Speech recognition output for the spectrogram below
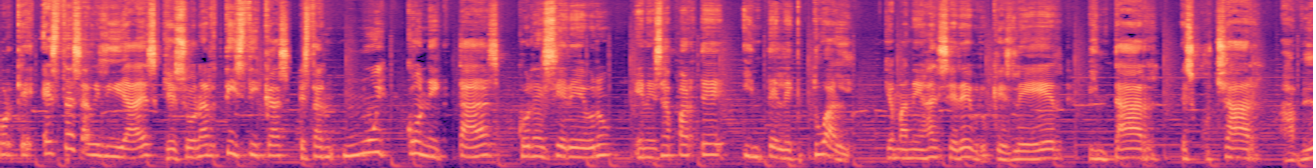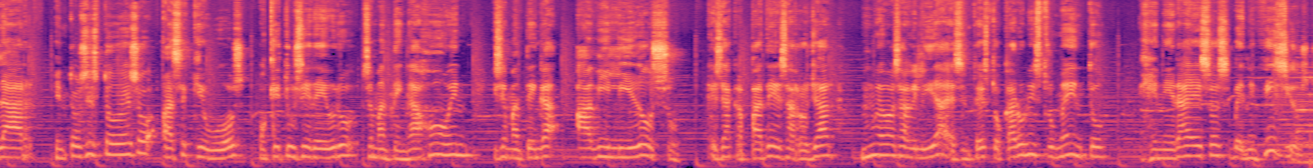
porque estas habilidades que son artísticas están muy conectadas con el cerebro en esa parte intelectual que maneja el cerebro, que es leer, pintar, escuchar, hablar. Entonces todo eso hace que vos o que tu cerebro se mantenga joven y se mantenga habilidoso que sea capaz de desarrollar nuevas habilidades. Entonces tocar un instrumento genera esos beneficios.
